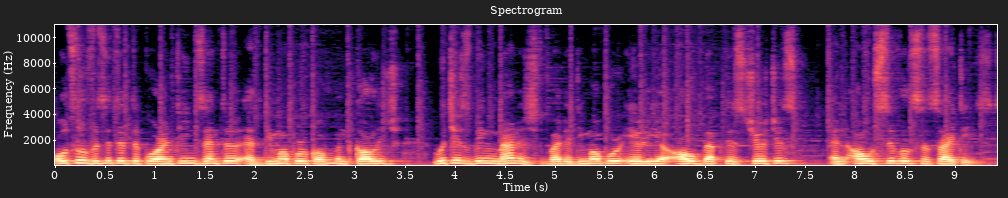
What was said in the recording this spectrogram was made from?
also visited the quarantine center at Dimapur Government College which is being managed by the Dimapur area Ao Baptist churches and Ao civil societies.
